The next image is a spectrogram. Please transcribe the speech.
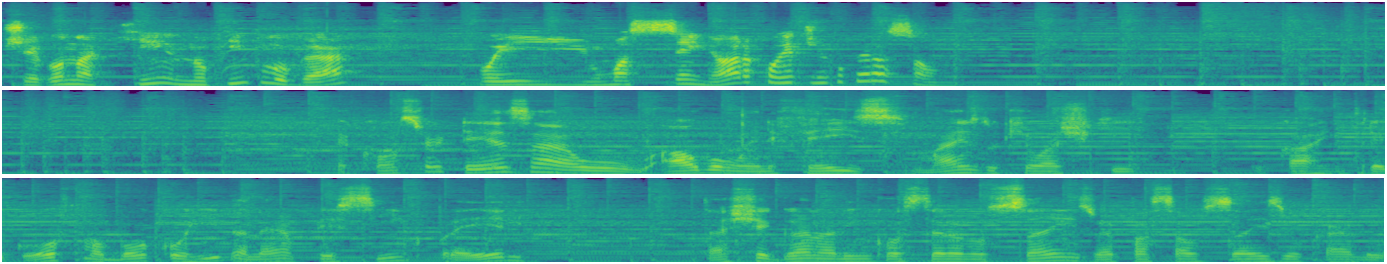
chegou na, no quinto lugar, foi uma senhora corrida de recuperação. Com certeza o álbum ele fez mais do que eu acho que o carro entregou. Foi uma boa corrida, né? P5 para ele. Tá chegando ali encostando no Sainz, vai passar o Sainz e o Carlos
